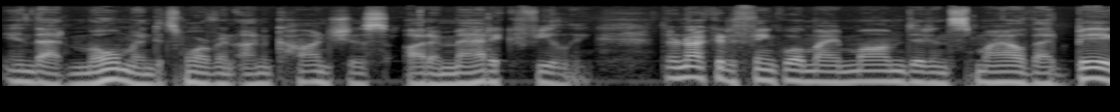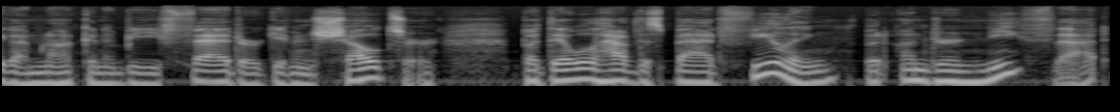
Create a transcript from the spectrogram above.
in that moment, it's more of an unconscious, automatic feeling. They're not going to think, well, my mom didn't smile that big. I'm not going to be fed or given shelter. But they will have this bad feeling. But underneath that,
